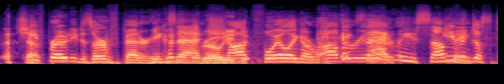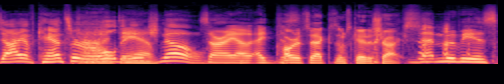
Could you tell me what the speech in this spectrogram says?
Chief Brody deserved better. He couldn't have been Brody shot d- foiling a robbery. or exactly something. Even just die of cancer God or old damn. age. No. Sorry, I, I just, Heart attack because I'm scared of sharks. that movie is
